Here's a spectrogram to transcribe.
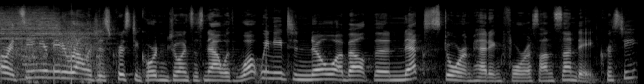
All right, senior meteorologist Kristi Gordon joins us now with what we need to know about the next storm heading for us on Sunday. Kristi?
